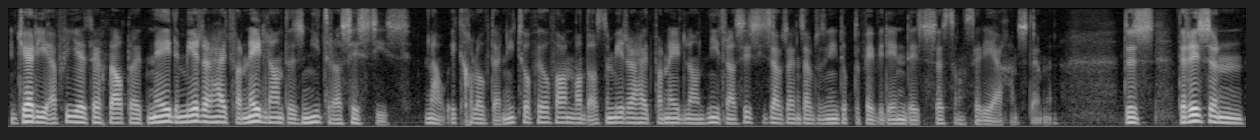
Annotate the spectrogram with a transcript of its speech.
Jerry Avrier zegt altijd: nee, de meerderheid van Nederland is niet racistisch. Nou, ik geloof daar niet zoveel van, want als de meerderheid van Nederland niet racistisch zou zijn, zouden ze niet op de VVD en D66 CDA gaan stemmen. Dus er is een,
